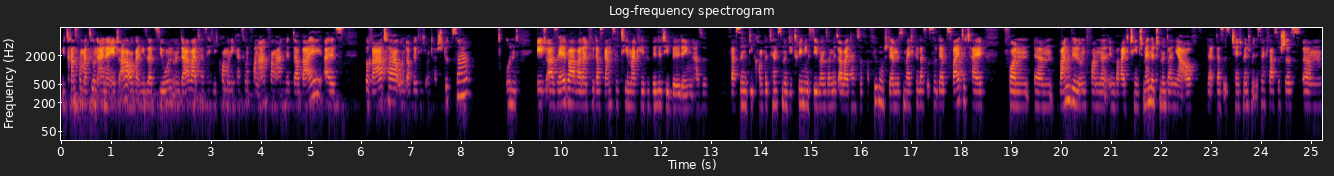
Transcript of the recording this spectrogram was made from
die Transformation einer HR-Organisation und da war tatsächlich Kommunikation von Anfang an mit dabei als Berater und auch wirklich Unterstützer. Und HR selber war dann für das ganze Thema Capability Building, also was sind die Kompetenzen und die Trainings, die wir unseren Mitarbeitern zur Verfügung stellen müssen, weil ich finde, das ist so der zweite Teil von ähm, Wandel und von im Bereich Change Management dann ja auch, das ist Change Management ist ein klassisches ähm,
